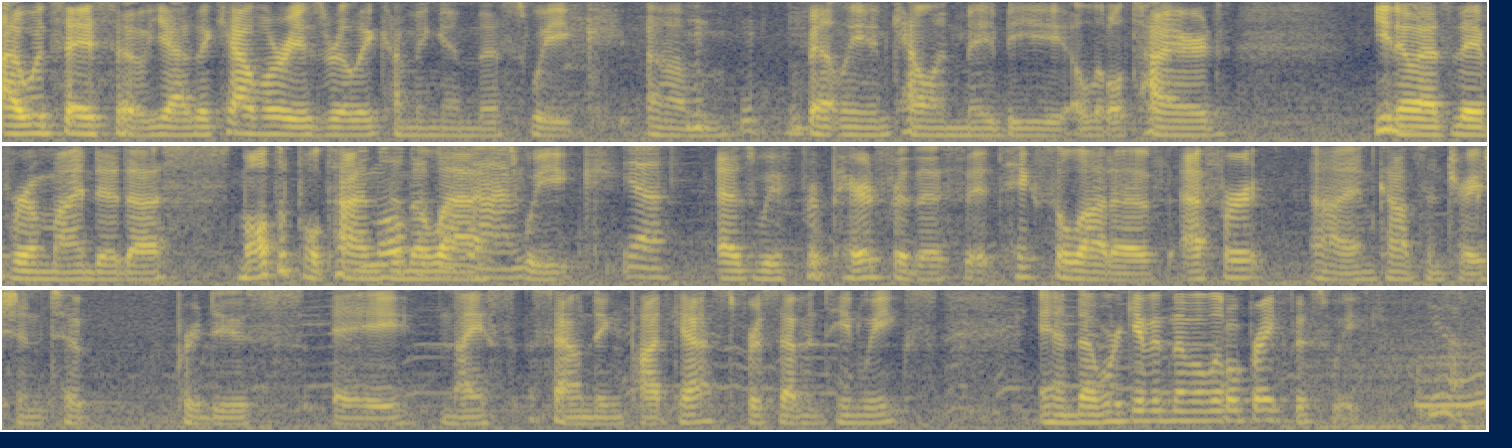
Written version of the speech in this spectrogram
I would say so. Yeah, the cavalry is really coming in this week. Um, Bentley and Kellen may be a little tired, you know, as they've reminded us multiple times in the last times. week. Yeah. As we've prepared for this, it takes a lot of effort uh, and concentration to produce a nice sounding podcast for 17 weeks. And uh, we're giving them a little break this week. Yeah.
